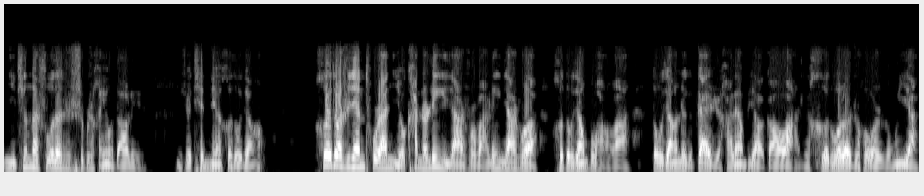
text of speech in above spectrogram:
你听他说的是是不是很有道理？你觉得天天喝豆浆好？喝一段时间，突然你又看着另一家说法，另一家说喝豆浆不好啊，豆浆这个钙质含量比较高啊，就喝多了之后容易啊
